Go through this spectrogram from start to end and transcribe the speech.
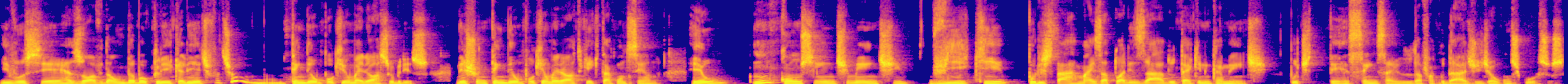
e você resolve dar um double click ali, tipo, deixa eu entender um pouquinho melhor sobre isso. Deixa eu entender um pouquinho melhor do que está acontecendo. Eu inconscientemente vi que, por estar mais atualizado tecnicamente, por ter recém saído da faculdade de alguns cursos.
